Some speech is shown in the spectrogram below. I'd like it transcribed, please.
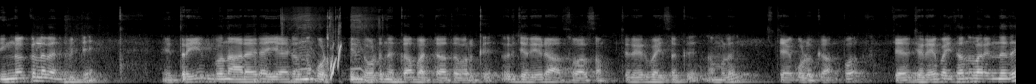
നിങ്ങൾക്കുള്ള ബെനിഫിറ്റ് ഇത്രയും ഇപ്പോൾ നാലായിരം അയ്യായിരം ഒന്നും കൊടുത്ത് റിസോർട്ട് നിൽക്കാൻ പറ്റാത്തവർക്ക് ഒരു ചെറിയൊരു ആശ്വാസം ചെറിയൊരു പൈസക്ക് നമ്മൾ സ്റ്റേ കൊടുക്കുക. അപ്പോൾ ചെറിയ പൈസ എന്ന് പറയുന്നത്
